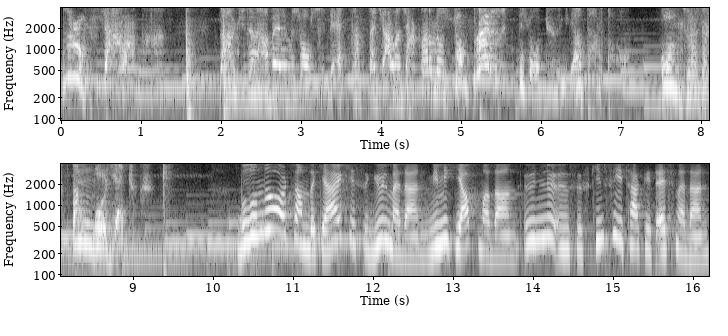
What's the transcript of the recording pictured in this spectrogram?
Zırlos yakalandık. Daha önceden haberimiz olsaydı etraftaki alacaklarımızı toplar biz o düğünü yapardık. Kontrataktan gol yedik. Bulunduğu ortamdaki herkesi gülmeden, mimik yapmadan, ünlü ünsüz kimseyi taklit etmeden,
